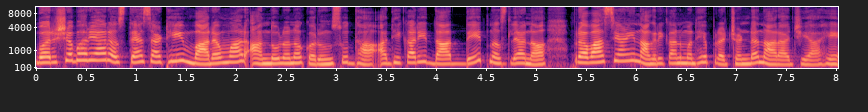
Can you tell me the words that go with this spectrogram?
वर्षभर या रस्त्यासाठी वारंवार आंदोलनं करून सुद्धा अधिकारी दाद देत नसल्यानं प्रवासी आणि नागरिकांमध्ये प्रचंड नाराजी आहे.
